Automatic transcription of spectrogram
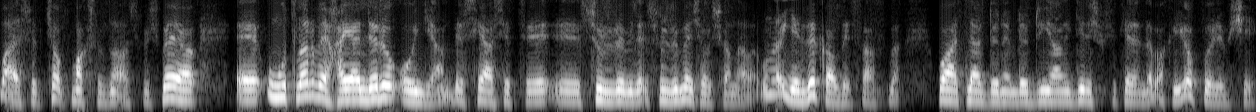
maalesef çok maksadını açmış veya e, umutları ve hayalleri oynayan bir siyaseti e, sürdürebile, sürdürmeye çalışanlar var. Bunlar geride kaldı esasında. Vaatler dönemleri dünyanın gelişmiş ülkelerinde bakın yok böyle bir şey.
